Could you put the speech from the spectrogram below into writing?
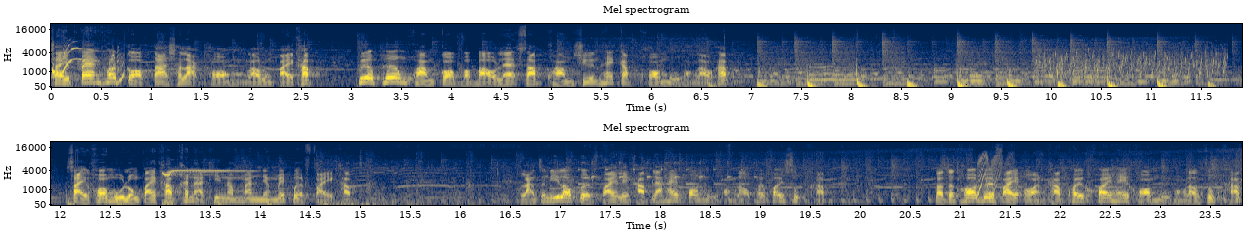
ใส่แป้งทอดกรอบตาฉลากทองของเราลงไปครับ เพื่อเพิ่มความกรอบเบาๆ และซับความชื้นให้กับคอหมูของเราครับ ใส่คอหมูลงไปครับ ขณะที่น้ำมันยังไม่เปิดไฟครับ หลังจากนี้เราเปิดไฟเลยครับ และให้คอหมูของเราค่อยๆ สุกครับ เราจะทอดด้วยไฟอ่อนครับ ค่อย ๆ ให้คอหมูของเราสุกครับ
